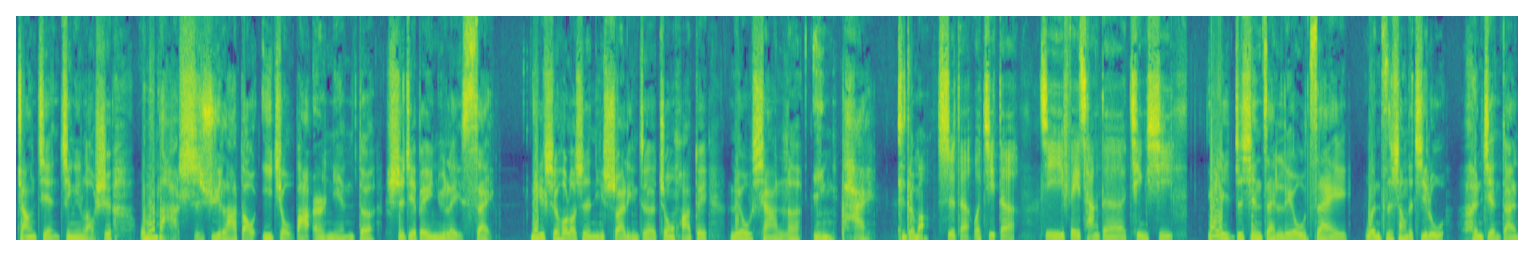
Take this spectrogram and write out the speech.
张简静玲老师。我们把时序拉到一九八二年的世界杯女垒赛，那个时候，老师您率领着中华队留下了银牌。记得吗？是的，我记得，记忆非常的清晰。因为这现在留在文字上的记录很简单，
